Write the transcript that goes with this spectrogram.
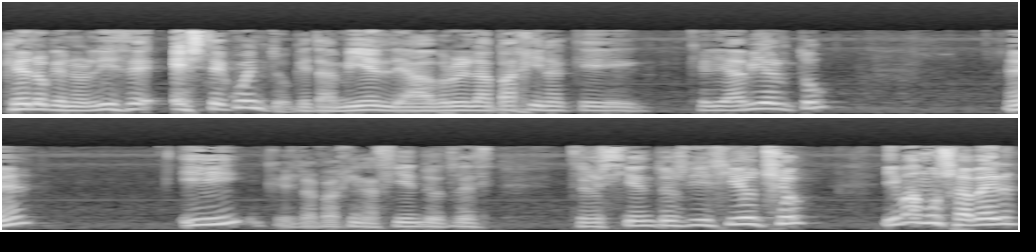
qué es lo que nos dice este cuento, que también le abro en la página que, le he abierto, ¿eh? y que es la página 318, y vamos a ver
